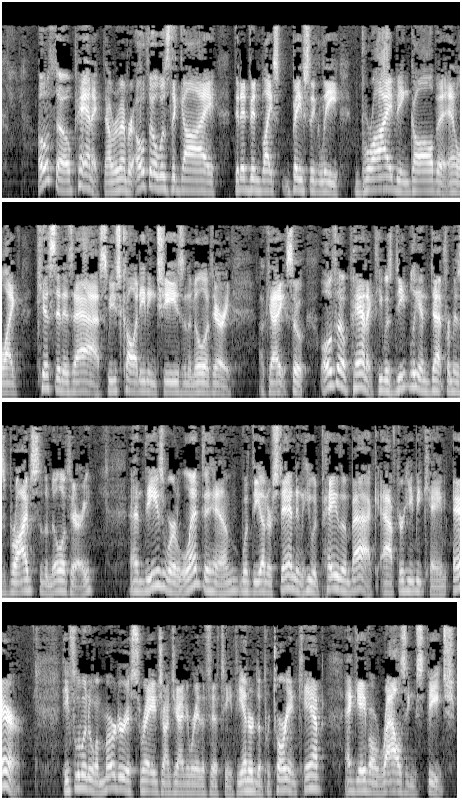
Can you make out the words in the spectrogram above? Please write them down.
Otho panicked. Now remember, Otho was the guy that had been like basically bribing Galba and like kissing his ass. We used to call it eating cheese in the military. Okay, so Otho panicked. He was deeply in debt from his bribes to the military and these were lent to him with the understanding that he would pay them back after he became heir. He flew into a murderous rage on January the 15th. He entered the Praetorian camp and gave a rousing speech.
